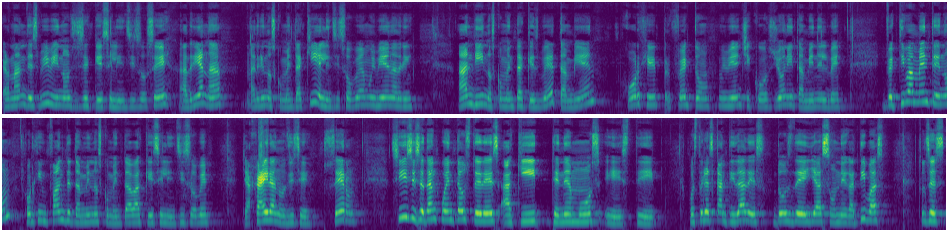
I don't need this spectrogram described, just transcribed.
Hernández Vivi nos dice que es el inciso C. Adriana. Adri nos comenta aquí el inciso B. Muy bien, Adri. Andy nos comenta que es B también. Jorge, perfecto. Muy bien, chicos. Johnny también el B. Efectivamente, ¿no? Jorge Infante también nos comentaba que es el inciso B. Yajaira nos dice cero. Sí, si se dan cuenta ustedes, aquí tenemos este, pues tres cantidades, dos de ellas son negativas. Entonces,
